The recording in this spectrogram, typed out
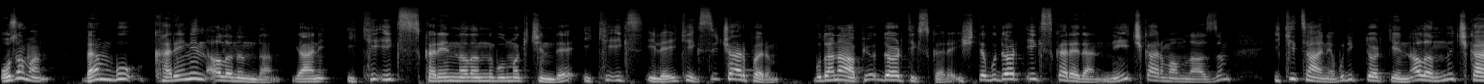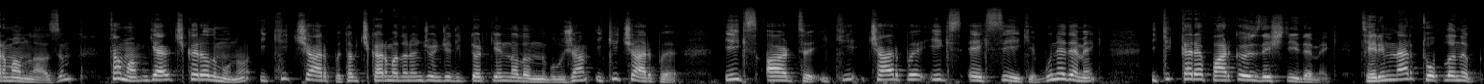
O zaman ben bu karenin alanından yani 2x karenin alanını bulmak için de 2x ile 2x'i çarparım. Bu da ne yapıyor? 4x kare. İşte bu 4x kareden neyi çıkarmam lazım? İki tane bu dikdörtgenin alanını çıkarmam lazım. Tamam gel çıkaralım onu. 2 çarpı tabii çıkarmadan önce önce dikdörtgenin alanını bulacağım. 2 çarpı x artı 2 çarpı x eksi 2. Bu ne demek? İki kare farkı özdeşliği demek. Terimler toplanıp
